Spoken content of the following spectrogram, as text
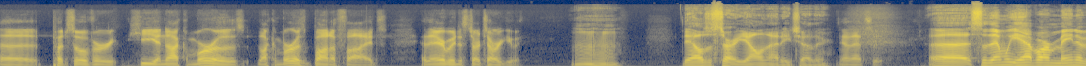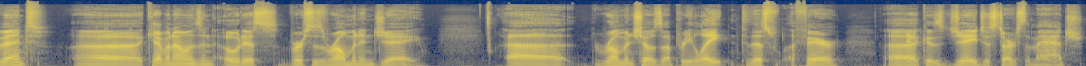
uh, puts over he and Nakamura's Nakamura's bona fides, and then everybody just starts arguing. They all just start yelling at each other. Yeah, that's it. Uh, so then we have our main event: uh, Kevin Owens and Otis versus Roman and Jey. Uh, Roman shows up pretty late to this affair because Jey just starts the match.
